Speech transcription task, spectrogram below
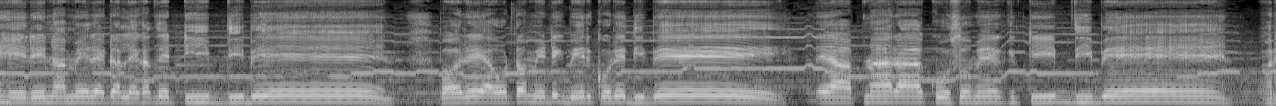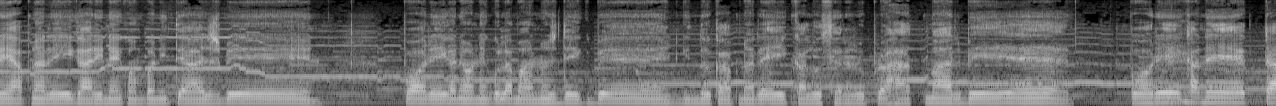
হেরে নামের একটা লেখাতে টিপ দিবেন। পরে অটোমেটিক বের করে দিবে। আপনারা কুসুমে টিপ দিবেন। পরে আপনার এই গাড়ি নাই কোম্পানিতে আসবেন। পরে এখানে অনেকগুলা মানুষ দেখবেন, কিন্তু আপনারা এই কালো স্যারের উপর হাত মারবেন। পরে এখানে একটা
